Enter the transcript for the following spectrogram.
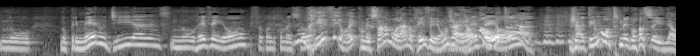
no, no primeiro dia, no Réveillon, que foi quando começou. No Réveillon, começou a namorar no Réveillon já No é uma Réveillon. outra. Já tem um outro negócio aí, ó,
